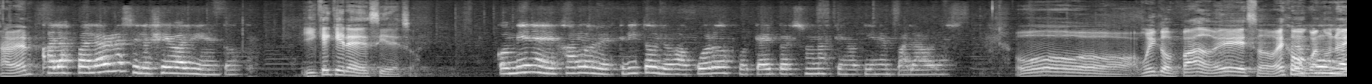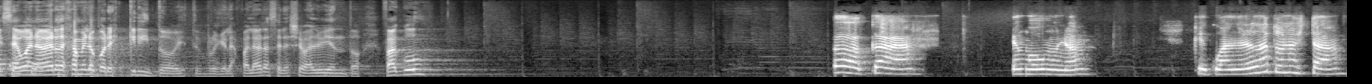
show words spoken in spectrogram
A ver, A las palabras se los lleva el viento. ¿y qué quiere decir eso? Conviene dejarlos escritos los acuerdos porque hay personas que no tienen palabras. Oh, muy copado eso. Es como cuando uno dice, bueno, a ver, déjamelo por escrito, ¿viste? Porque las palabras se las lleva el viento. Facu, Yo acá tengo uno que cuando el gato no está,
